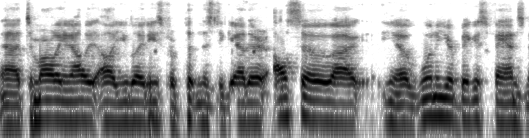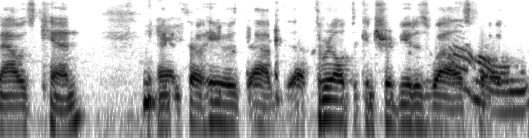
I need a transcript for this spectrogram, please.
uh, to Marly and all, all you ladies for putting this together. Also, uh, you know, one of your biggest fans now is Ken. And so he was uh, thrilled to contribute as well. Oh,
